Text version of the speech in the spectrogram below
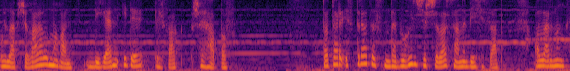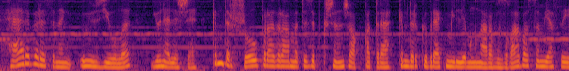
уйлап чыгарылмаган дигән иде Илфак Шайхапов. Татар эстрадасында бүген җырчылар саны бехисап. Аларның һәрберсенең үз юлы, юнәлеше. Кемдер шоу программа төзеп кешене шаккатыра, кемдер күбрәк милли моңнарыбызга басым ясый,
